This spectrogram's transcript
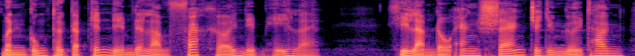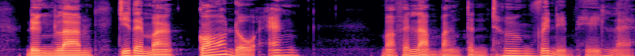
mình cũng thực tập chánh niệm để làm phát khởi niềm hỷ lạc. Khi làm đồ ăn sáng cho những người thân, đừng làm chỉ để mà có đồ ăn, mà phải làm bằng tình thương với niềm hỷ lạc.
